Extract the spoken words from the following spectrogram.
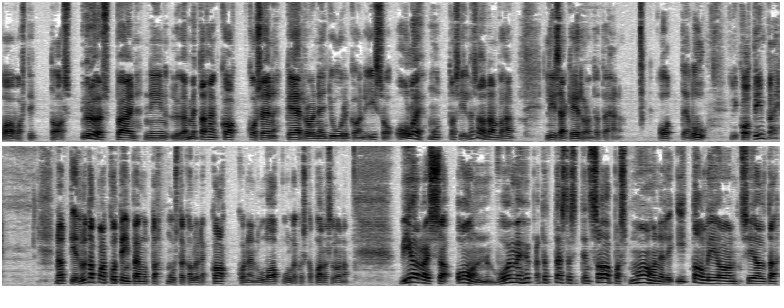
vahvasti taas ylöspäin, niin lyömme tähän kakkosen. Kerroin ei juurikaan iso ole, mutta sillä saadaan vähän lisäkerrointa tähän otteluun. Eli kotiin päin. No tietyllä tapaa kotiin päin, mutta muistakaa lyödä kakkonen lapulle, koska Barcelona vieraissa on. Voimme hypätä tästä sitten Saapas maahan, eli Italiaan. Sieltä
